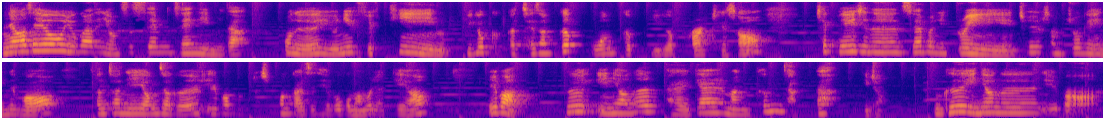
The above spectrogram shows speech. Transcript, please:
안녕하세요. 육아하는 영수쌤 제니입니다. 오늘 유닛 15 비교급과 최상급 원급 비교 파트에서 책 페이지는 73, 73쪽에 있는 거 천천히 영작을 1번부터 10번까지 해보고 마무리할게요. 1번 그 인형은 달걀만큼 작다 이죠. 그 인형은 1번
